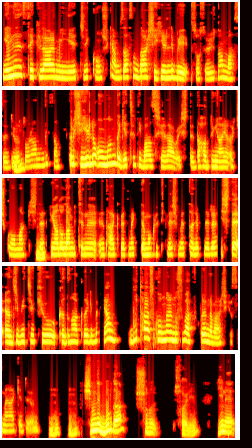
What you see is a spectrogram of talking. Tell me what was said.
yeni seküler milliyetçilik konuşurken biz aslında daha şehirli bir sosyolojiden bahsediyoruz. Hı-hı. Doğru anladıysam. Tabii şehirli olmanın da getirdiği bazı şeyler var. İşte daha dünyaya açık olmak, işte Hı-hı. dünyada olan biteni e, takip etmek, demokratikleşme talepleri, işte LGBTQ, kadın hakları gibi. Yani bu tarz konulara nasıl baktıklarını da ben açıkçası merak ediyorum. Hı hı. Şimdi burada şunu söyleyeyim. Yine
